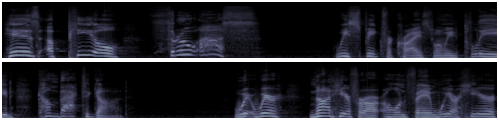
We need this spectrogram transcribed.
his appeal through us. We speak for Christ when we plead, come back to God. We're, we're not here for our own fame. We are here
